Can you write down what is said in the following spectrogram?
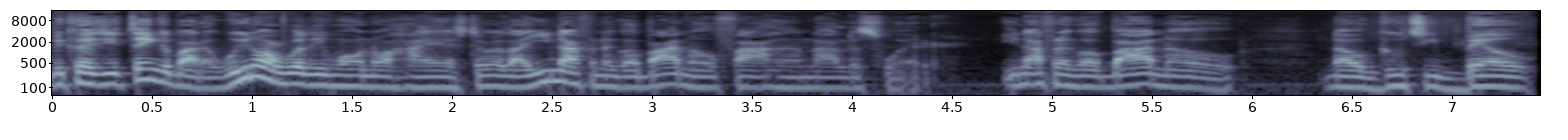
Because you think about it, we don't really want no high end stores. Like you're not gonna go buy no five hundred dollar sweater. You're not gonna go buy no no Gucci belt,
